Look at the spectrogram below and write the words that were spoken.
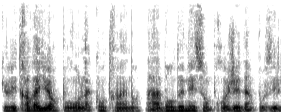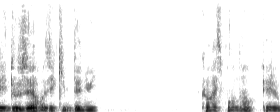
que les travailleurs pourront la contraindre à abandonner son projet d'imposer les douze heures aux équipes de nuit. Correspondant Hello.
